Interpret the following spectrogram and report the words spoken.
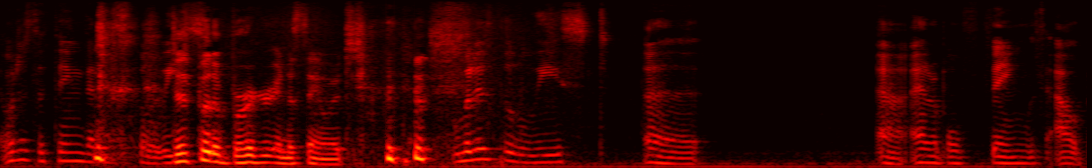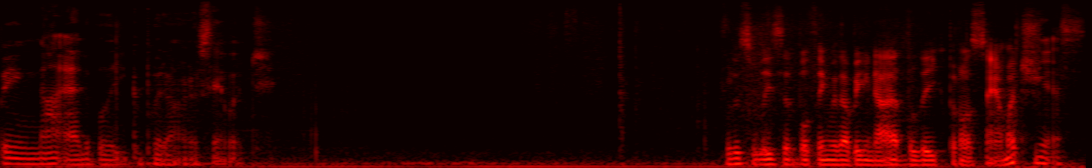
what is the thing that is the least? Just put a burger in a sandwich. what is the least uh, uh, edible thing without being not edible that you could put on a sandwich? what is the least edible thing without being not edible that you could put on a sandwich? Yes.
